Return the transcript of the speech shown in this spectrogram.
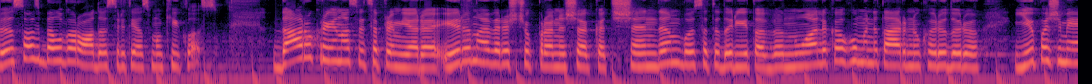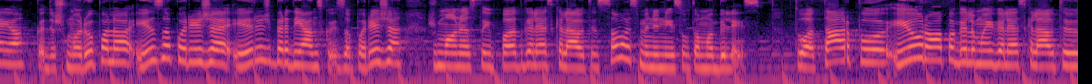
visos Belgorodos ryties mokyklos. Dar Ukrainos vicepremjerė Irina Vereščiuk pranešė, kad šiandien bus atidaryta 11 humanitarinių koridorių. Ji pažymėjo, kad iš Mariupolio į Zaporižę ir iš Berdiansko į Zaporižę žmonės taip pat galės keliauti savo asmeniniais automobiliais. Tuo tarpu į Europą galimai galės keliauti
